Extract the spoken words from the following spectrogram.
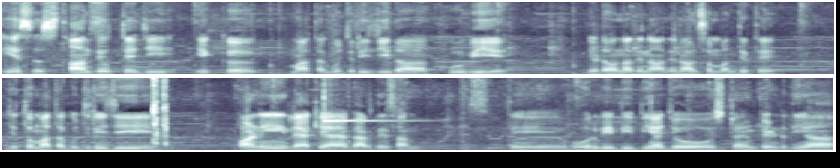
ਇਸ ਸਥਾਨ ਦੇ ਉੱਤੇ ਜੀ ਇੱਕ ਮਾਤਾ ਗੁਜਰੀ ਜੀ ਦਾ ਖੂਹ ਵੀ ਹੈ ਜਿਹੜਾ ਉਹਨਾਂ ਦੇ ਨਾਂ ਦੇ ਨਾਲ ਸੰਬੰਧਿਤ ਹੈ ਜਿੱਥੋਂ ਮਾਤਾ ਗੁਜਰੀ ਜੀ ਪਾਣੀ ਲੈ ਕੇ ਆਇਆ ਕਰਦੇ ਸਨ। ਤੇ ਹੋਰ ਵੀ ਬੀਬੀਆਂ ਜੋ ਉਸ ਟਾਈਮ ਪਿੰਡ ਦੀਆਂ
